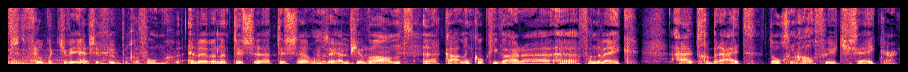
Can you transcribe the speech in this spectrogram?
Is het vloebertje weer. Heb je bumper gevonden? En we hebben een tussen, tussenonderwerpje. Want eh Kaal en Kokkie waren eh, van de week uitgebreid, toch een half uurtje zeker,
